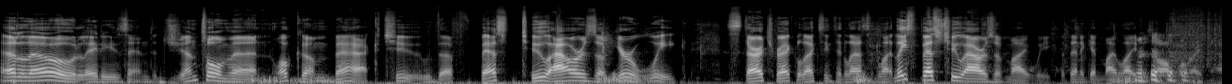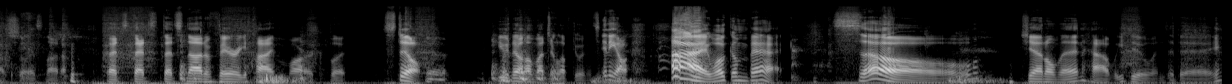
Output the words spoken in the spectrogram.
Hello, ladies and gentlemen. Welcome back to the best two hours of your week. Star Trek Lexington lasted at least best two hours of my week. But then again, my life is awful right now, so that's not a that's that's that's not a very high mark. But still, yeah. you know how much I love doing this. Anyhow, hi, welcome back. So, gentlemen, how we doing today?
